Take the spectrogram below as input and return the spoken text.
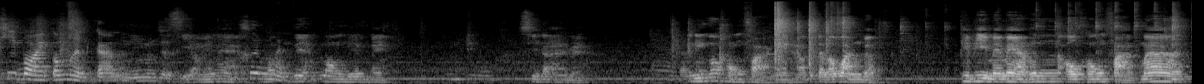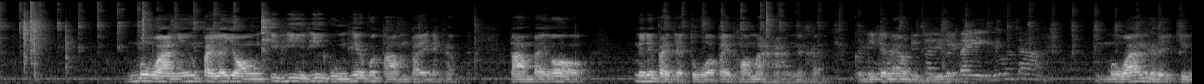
พี่บอยก็เหมือนกัน อันนี้มันจะเสียไหมแม่ขึ้นเหมือนเว็บลองเว็บไหมเสียดายไหมอันนี้ก็ของฝากนะครับ แต่ละวันแบบ พี่ๆแม่ๆเพิ่นเอาของฝากมาเมื่อวานนี้ไประยองพี่ๆที่กรุงเทพก็ตามไปนะครับ ตามไปก็ไม่ได้ไปแต่ตัวไปพร้อมอาหารนะครับ ก็มีแต่แนวดีๆเลย ไปด้วยจ้าเมื่อวานก็ได้กิน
